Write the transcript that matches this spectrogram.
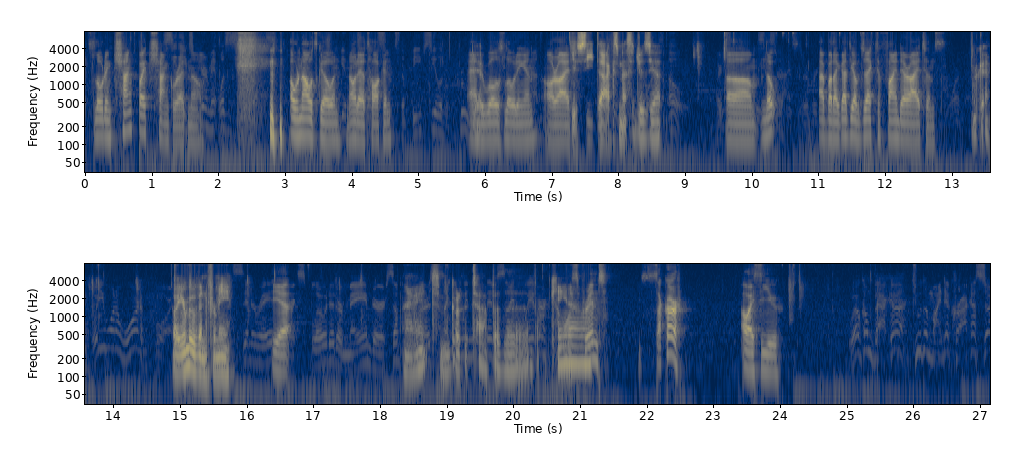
it's loading chunk by chunk right now. Oh, now it's going. Now they're talking, and Yeah. the world is loading in. All right. Do you see Doc's messages yet? Um, nope. Uh, but I got the objective: to find their items. Okay. Oh, you're moving for me. Yeah. All right, so I'm gonna go to the top of the volcano. sprint. You sucker. Oh, I see you. Welcome back uh, to the Mindcracker server.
